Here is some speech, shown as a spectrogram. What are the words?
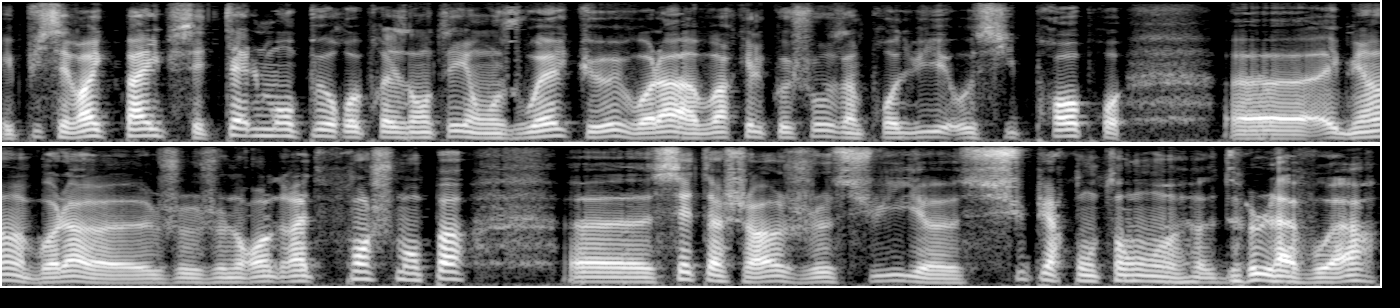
Et puis c'est vrai que Pipe, c'est tellement peu représenté en jouet que voilà, avoir quelque chose, un produit aussi propre, euh, eh bien voilà, euh, je, ne regrette franchement pas euh, cet achat. Je suis super content de l'avoir.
